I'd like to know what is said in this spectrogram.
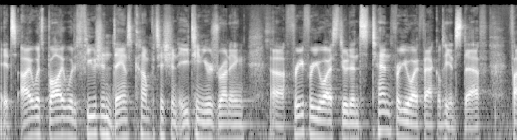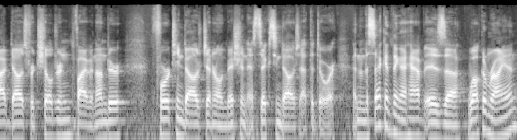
it's Iowa's Bollywood Fusion Dance Competition, 18 years running, uh, free for UI students, 10 for UI faculty and staff, $5 for children, 5 and under. $14 general admission and $16 at the door. And then the second thing I have is uh, welcome Ryan.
